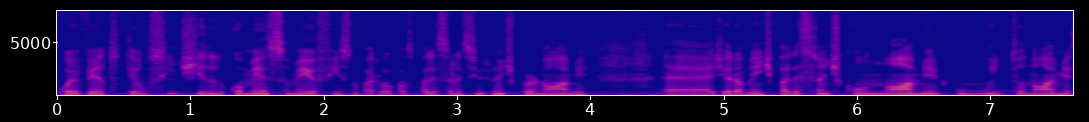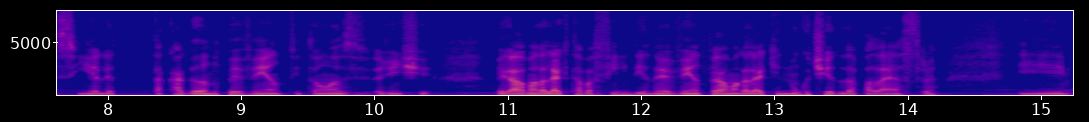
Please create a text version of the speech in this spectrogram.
o evento ter um sentido do começo, meio fim, você não pode colocar os palestrantes simplesmente por nome. É, geralmente, palestrante com nome, com muito nome, assim, ele tá cagando pro evento, então a, a gente pegava uma galera que tava afim de ir no evento, pegava uma galera que nunca tinha ido da palestra, e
